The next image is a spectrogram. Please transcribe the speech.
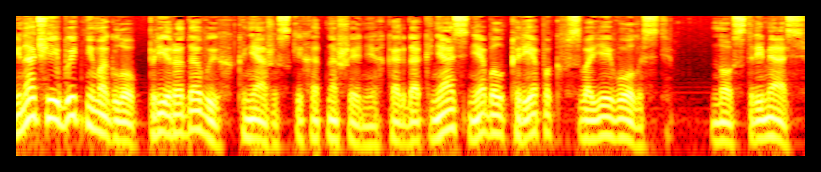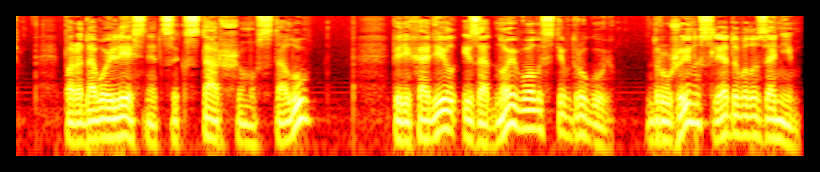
Иначе и быть не могло при родовых княжеских отношениях, когда князь не был крепок в своей волости, но, стремясь по родовой лестнице к старшему столу, переходил из одной волости в другую. Дружина следовала за ним.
